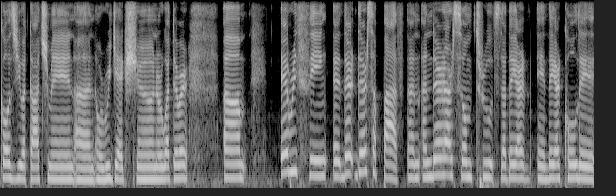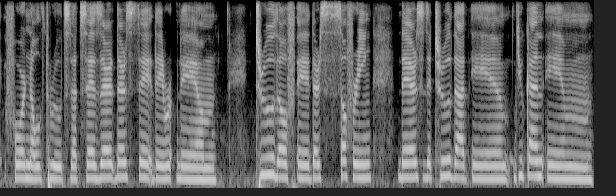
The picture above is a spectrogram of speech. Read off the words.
cause you attachment and or rejection or whatever um, everything uh, there there's a path and and there are some truths that they are uh, they are called the four noble truths that says there there's the the, the um, truth of uh, there's suffering. There's the truth that um, you can um,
